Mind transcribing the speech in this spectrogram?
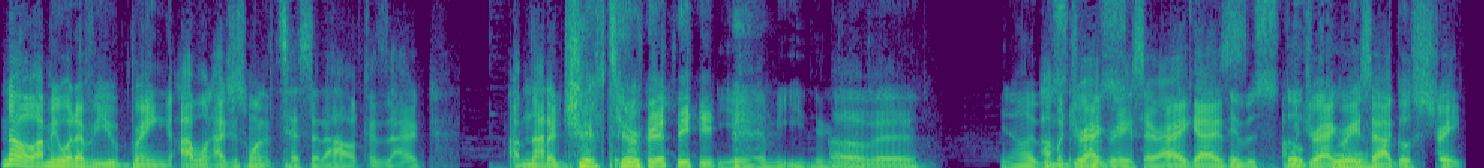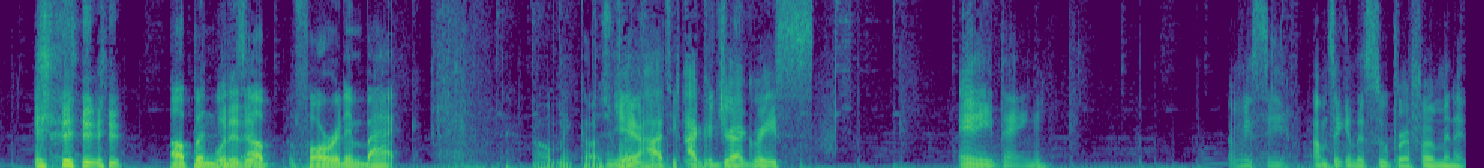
No, I mean whatever you bring. I want. I just want to test it out because I, I'm not a drifter really. Yeah, me either. Oh man, you know, was, I'm a drag was- racer. All right, guys. It was I'm a drag cool. racer. I go straight. Up and What is it? up, forward and back. Oh my gosh. yeah, I I could drag race anything. Let me see. I'm taking the Supra for a minute.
